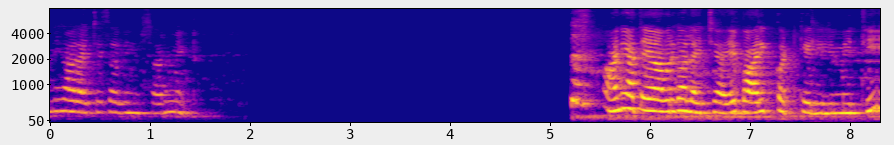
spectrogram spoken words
आणि घालायचे चवीनुसार मीठ. आणि आता यावर घालायची आहे बारीक कट केलेली मेथी.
